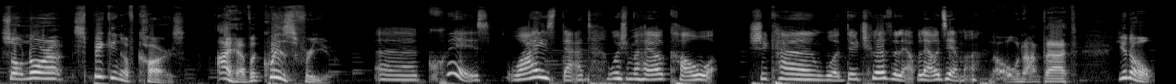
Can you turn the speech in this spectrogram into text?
So Norah, speaking of cars, I have a quiz for you. 呃、uh,，quiz? Why is that? 为什么还要考我？是看我对车子了不了解吗？ No, not that. You know,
